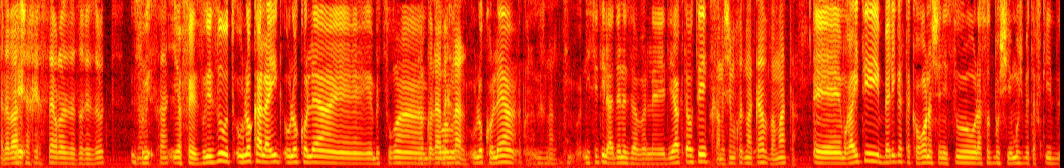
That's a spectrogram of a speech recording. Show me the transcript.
הדבר שהכי חסר לו זה זריזות זר- במשחק. יפה, זריזות, הוא לא קלעי, הוא לא קולע בצורה... לא קולע בכלל. הוא לא קולע. לא. ניסיתי לעדן את זה, אבל דייקת אותי. 50% מהקו ומטה. ראיתי בליגת הקורונה שניסו לעשות בו שימוש בתפקיד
